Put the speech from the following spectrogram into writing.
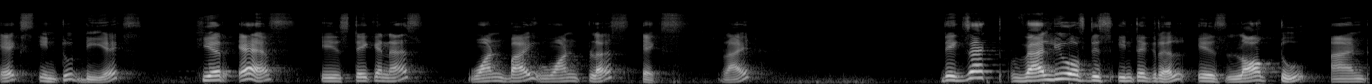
x into dx. Here f is taken as 1 by 1 plus x right. The exact value of this integral is log 2 and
